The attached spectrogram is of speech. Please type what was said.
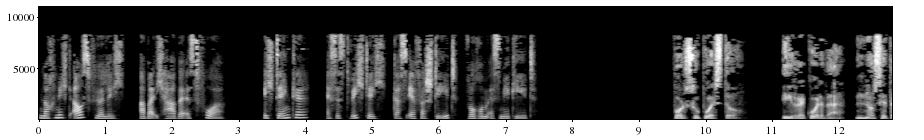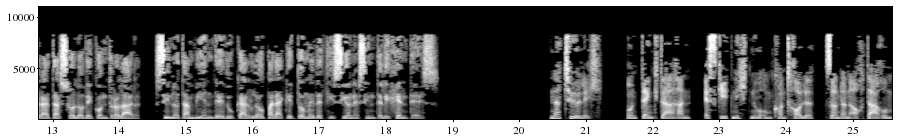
Noch nicht ausführlich, aber ich habe es vor. Ich denke, es ist wichtig, dass er versteht, worum es mir geht. Por supuesto. Y recuerda, no se trata solo de controlar, sino también de educarlo para que tome decisiones inteligentes. Natürlich. Und denk daran, es geht nicht nur um Kontrolle, sondern auch darum,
